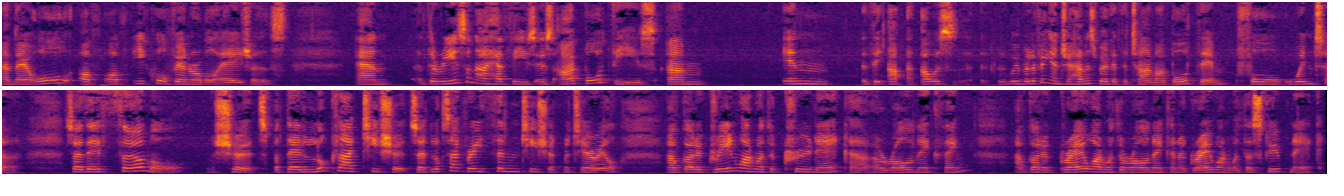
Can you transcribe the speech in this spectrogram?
and they're all of, of equal venerable ages. And the reason I have these is I bought these um, in the I, I, was we were living in Johannesburg at the time. I bought them for winter, so they're thermal shirts, but they look like t-shirts. So it looks like very thin t-shirt material. I've got a green one with a crew neck, a, a roll neck thing. I've got a grey one with a roll neck and a grey one with a scoop neck,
